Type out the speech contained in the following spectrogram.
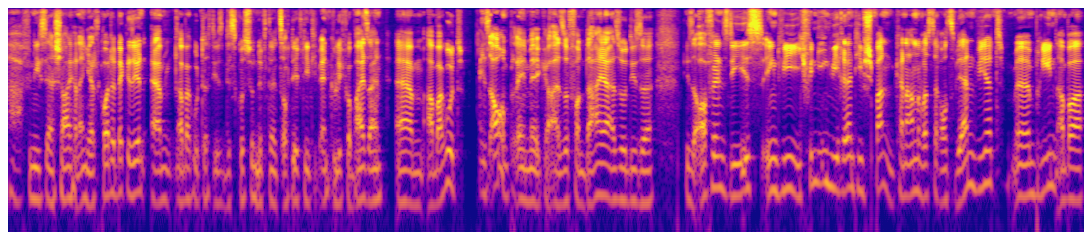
Ah, Finde ich sehr schade. Ich hatte eigentlich als Quarterback gesehen. Ähm, aber gut, dass diese Diskussion dürfte jetzt auch definitiv endgültig vorbei sein. Ähm, aber gut, ist auch ein Playmaker. Also von daher, also diese, diese Offense, die ist irgendwie, ich finde die irgendwie relativ spannend. Keine Ahnung, was daraus werden wird, äh, Brien, aber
